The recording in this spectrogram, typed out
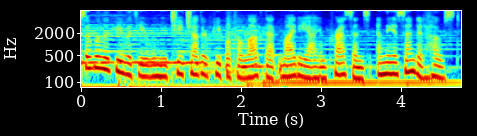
So will it be with you when you teach other people to love that mighty I am presence and the ascended host.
